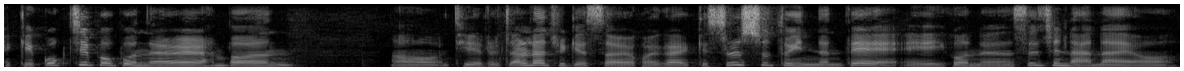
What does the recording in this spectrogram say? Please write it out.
이렇게 꼭지 부분을 한번 어, 뒤에를 잘라 주겠어요. 거기가 이렇게 쓸 수도 있는데 예, 이거는 쓰진 않아요.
